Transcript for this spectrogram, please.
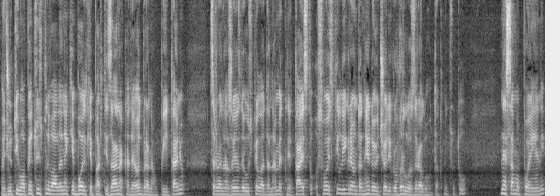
Međutim, opet su isplivale neke boljke Partizana kada je odbrana u pitanju. Crvena zvezda je uspjela da nametne taj st- svoj stil igre, onda Nedović je odigrao vrlo zrelu utakmicu tu. Ne samo poeni,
